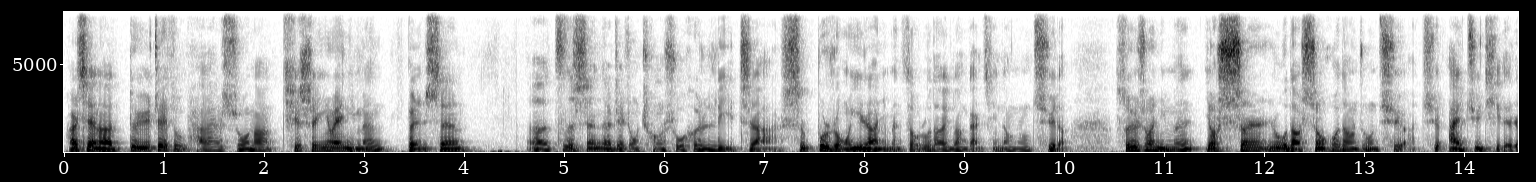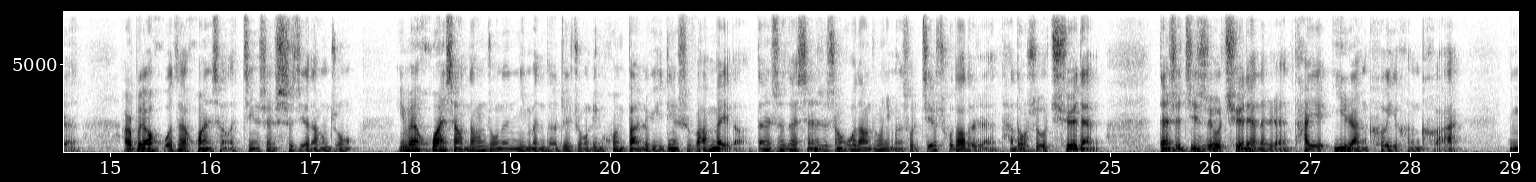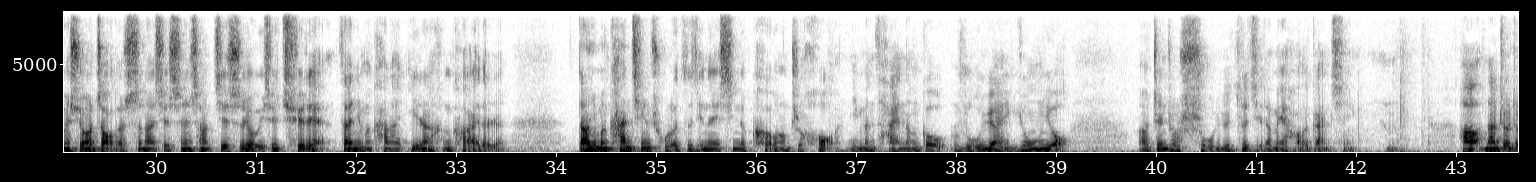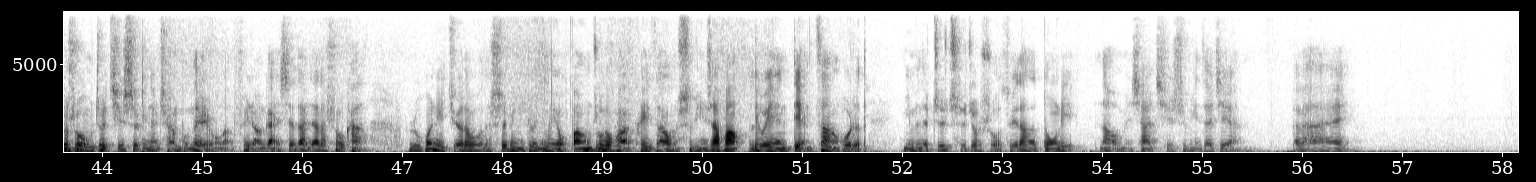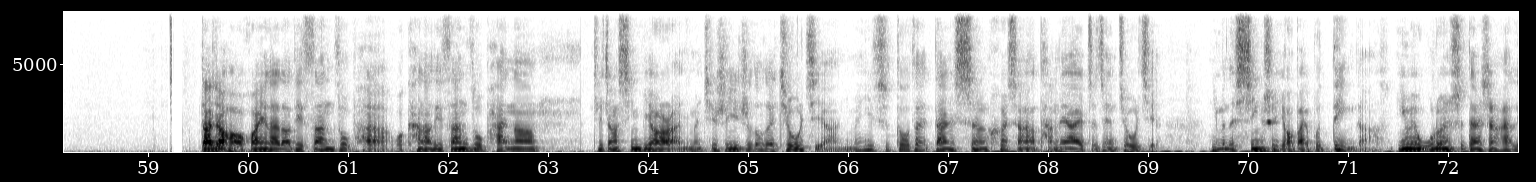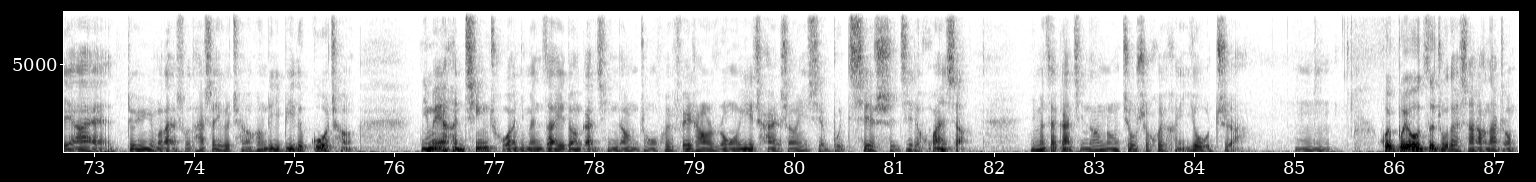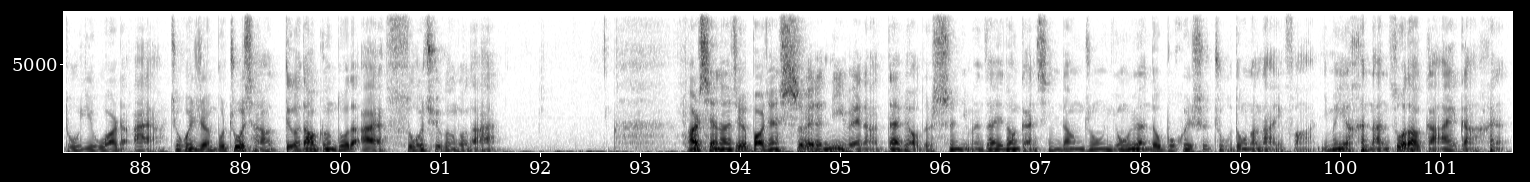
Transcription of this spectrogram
而且呢，对于这组牌来说呢，其实因为你们本身，呃，自身的这种成熟和理智啊，是不容易让你们走入到一段感情当中去的。所以说，你们要深入到生活当中去啊，去爱具体的人，而不要活在幻想的精神世界当中。因为幻想当中的你们的这种灵魂伴侣一定是完美的，但是在现实生活当中，你们所接触到的人，他都是有缺点的。但是即使有缺点的人，他也依然可以很可爱。你们需要找的是那些身上即使有一些缺点，在你们看来依然很可爱的人。当你们看清楚了自己内心的渴望之后，你们才能够如愿拥有，啊，真正属于自己的美好的感情。嗯，好，那这就是我们这期视频的全部内容了。非常感谢大家的收看。如果你觉得我的视频对你们有帮助的话，可以在我的视频下方留言点赞，或者你们的支持就是我最大的动力。那我们下期视频再见，拜拜。大家好，欢迎来到第三组牌！我看到第三组牌呢，这张星币二啊，你们其实一直都在纠结啊，你们一直都在单身和想要谈恋爱之间纠结，你们的心是摇摆不定的，因为无论是单身还是恋爱，对于你们来说，它是一个权衡利弊的过程。你们也很清楚啊，你们在一段感情当中会非常容易产生一些不切实际的幻想，你们在感情当中就是会很幼稚啊，嗯，会不由自主的想要那种独一无二的爱啊，就会忍不住想要得到更多的爱，索取更多的爱。而且呢，这个宝剑侍卫的逆位呢，代表的是你们在一段感情当中永远都不会是主动的那一方啊，你们也很难做到敢爱敢恨。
